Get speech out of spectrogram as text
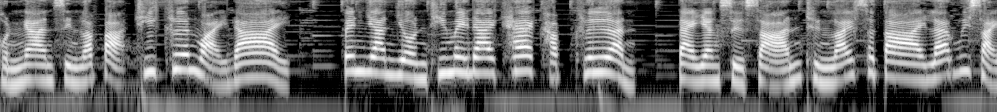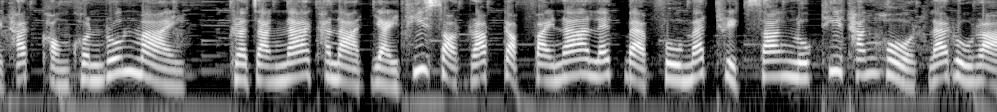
ผลงานศิลปะที่เคลื่อนไหวได้ เป็นยานยนต์ที่ไม่ได้แค่ขับเคลื่อน แต่ยังสื่อสารถึงไลฟ์สไตล์และวิสัยทัศน์ของคนรุ่นใหม่ กระจังหน้าขนาดใหญ่ที่สอดรับกับไฟหน้าเล็ดแบบ Full Matrix สร้างลุคที่ทั้งโหดและหรูหรา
